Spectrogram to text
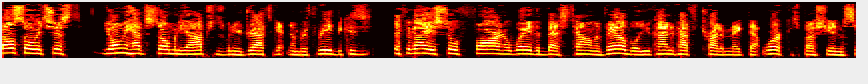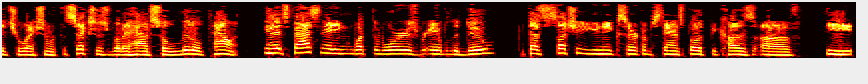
also, it's just, you only have so many options when you're drafting at number three because if a guy is so far and away the best talent available, you kind of have to try to make that work, especially in a situation with the Sixers where they have so little talent. You know, it's fascinating what the Warriors were able to do, but that's such a unique circumstance, both because of the,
